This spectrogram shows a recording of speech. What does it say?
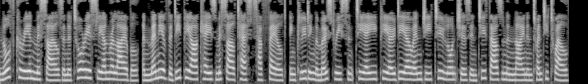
North Korean missiles are notoriously unreliable, and many of the DPRK's missile tests have failed, including the most recent TAEPODONG-2 launches in 2009 and 2012,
